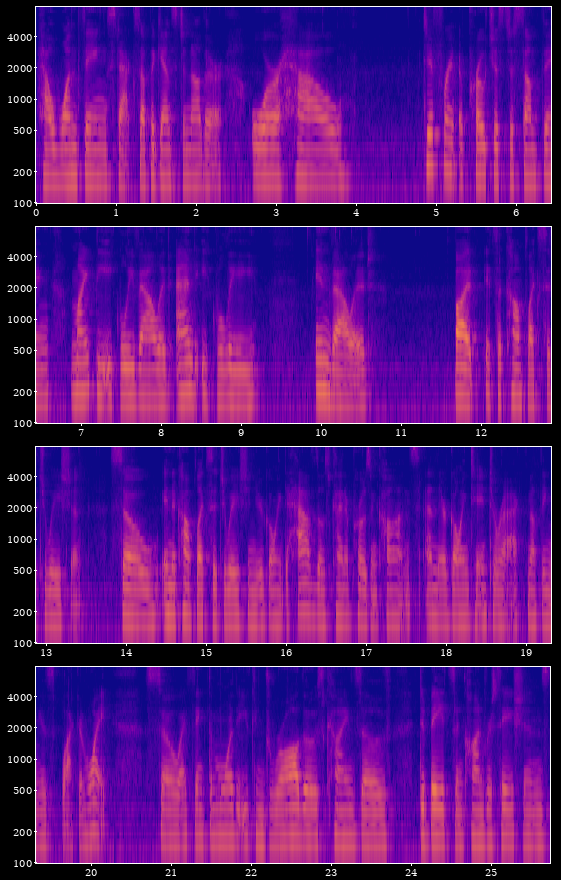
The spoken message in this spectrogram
how one thing stacks up against another, or how different approaches to something might be equally valid and equally invalid, but it's a complex situation. So in a complex situation, you're going to have those kind of pros and cons, and they're going to interact. Nothing is black and white. So I think the more that you can draw those kinds of debates and conversations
